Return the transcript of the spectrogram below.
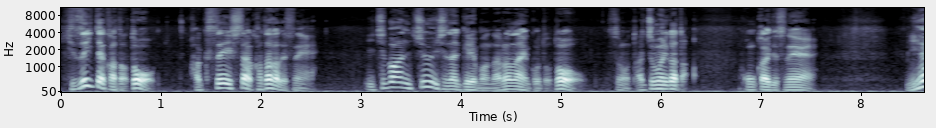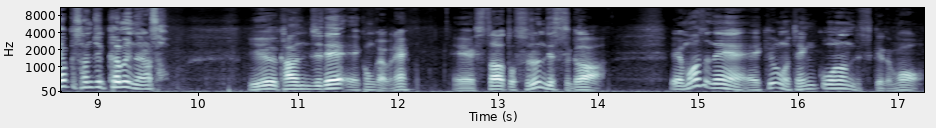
気づいた方と覚醒した方がですね、一番注意しなければならないことと、その立ち回り方。今回ですね、230回目になりますという感じで、今回はね、えスタートするんですが、えまずね、今日の天候なんですけども、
